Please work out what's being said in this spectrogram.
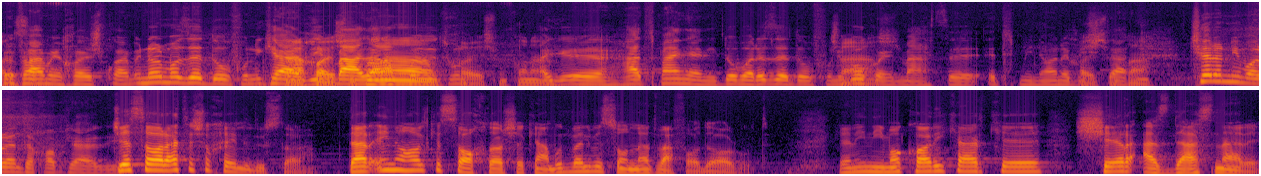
بفرمایید خواهش می‌کنم. اینا رو ما ضد عفونی کردیم. بعدا هم خودتون خواهش می‌کنم. اگه حتما یعنی دوباره ضد عفونی. بکنید محض اطمینان بیشتر. چرا نیما رو انتخاب کردید جسارتش رو خیلی دوست دارم. در این حال که ساختار شکن بود ولی به سنت وفادار بود. یعنی نیما کاری کرد که شعر از دست نره.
